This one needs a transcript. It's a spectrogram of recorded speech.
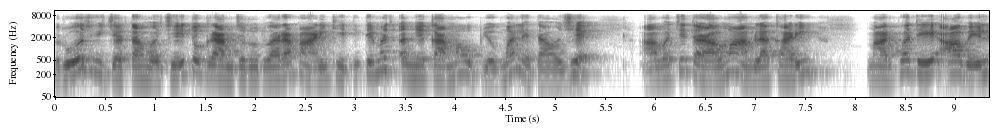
રોજ વિચરતા હોય છે તો ગ્રામજનો દ્વારા પાણી, ખેતી તેમજ અન્ય કામમાં ઉપયોગમાં લેતા હોય છે. આ વચ્ચે તળાવમાં આમલાખાડી મારફતે આવેલ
